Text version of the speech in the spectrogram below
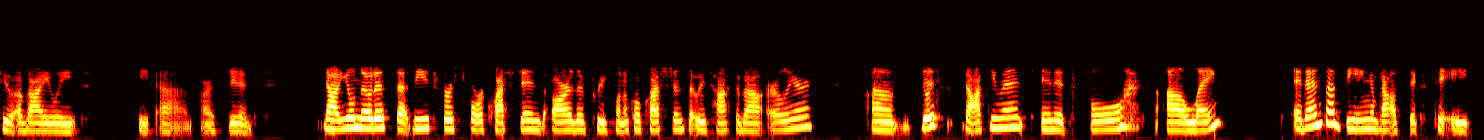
to evaluate the, uh, our students. Now you'll notice that these first four questions are the preclinical questions that we talked about earlier. Um, this document in its full uh, length, it ends up being about six to eight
